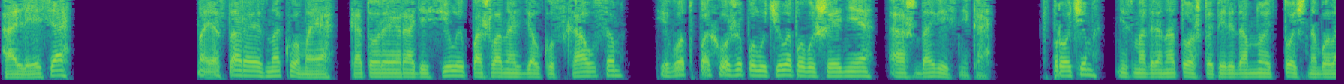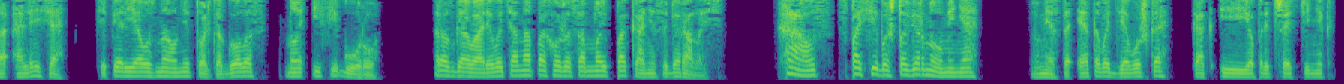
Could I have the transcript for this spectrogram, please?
«Олеся?» Моя старая знакомая, которая ради силы пошла на сделку с хаосом, и вот, похоже, получила повышение аж до вестника. Впрочем, несмотря на то, что передо мной точно была Олеся, теперь я узнал не только голос, но и фигуру. Разговаривать она, похоже, со мной пока не собиралась. «Хаос, спасибо, что вернул меня!» Вместо этого девушка, как и ее предшественник,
